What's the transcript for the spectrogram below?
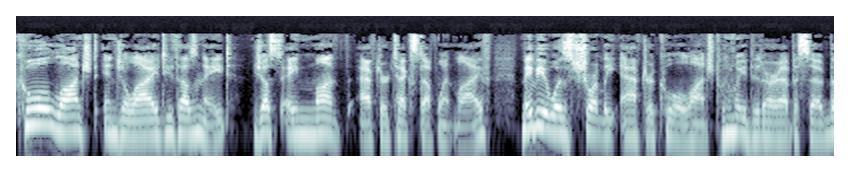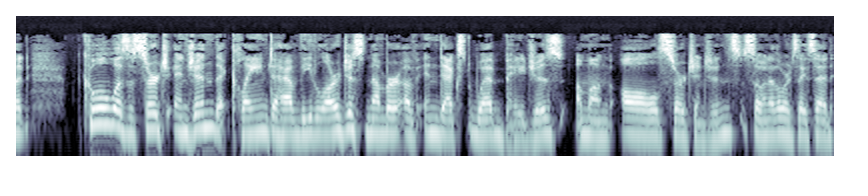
Cuil launched in July 2008, just a month after Tech Stuff went live. Maybe it was shortly after Cuil launched when we did our episode, but Cuil was a search engine that claimed to have the largest number of indexed web pages among all search engines. So in other words, they said,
